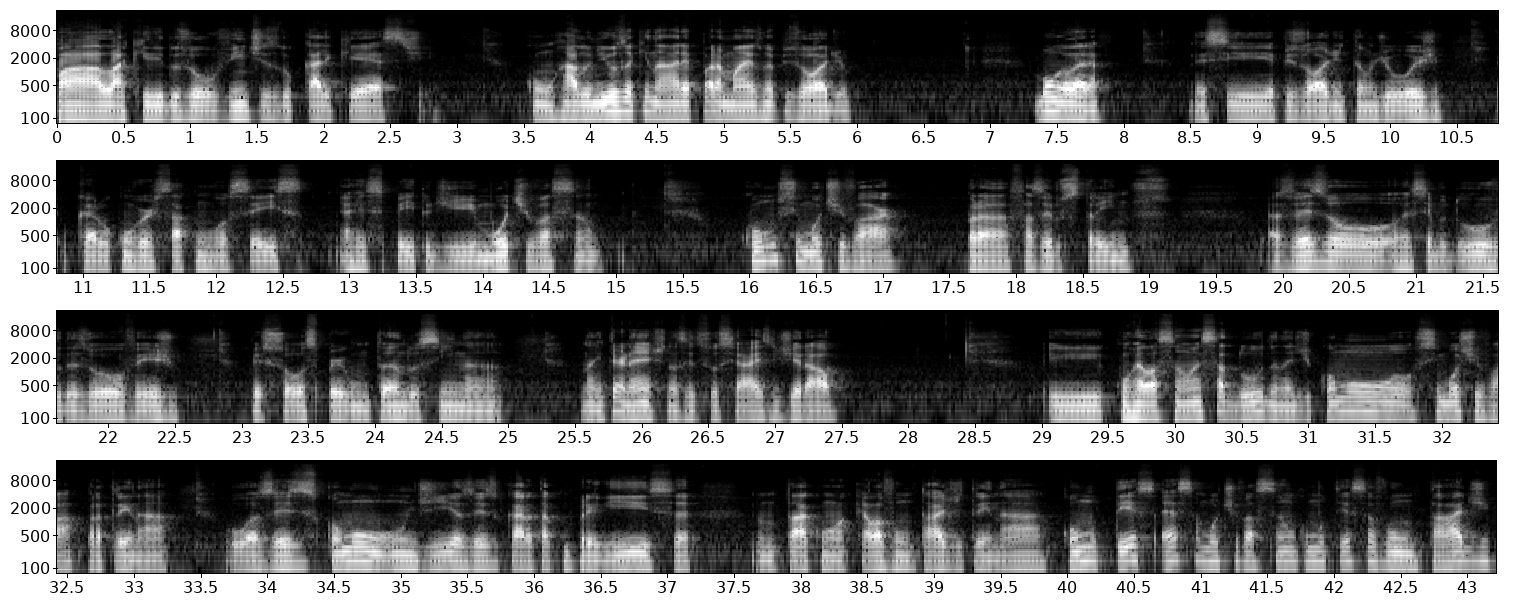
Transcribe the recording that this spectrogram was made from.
Fala, queridos ouvintes do CaliCast. Conrado News aqui na área para mais um episódio. Bom, galera, nesse episódio então de hoje, eu quero conversar com vocês a respeito de motivação. Como se motivar para fazer os treinos. Às vezes eu recebo dúvidas ou eu vejo pessoas perguntando assim na, na internet, nas redes sociais em geral, e com relação a essa dúvida né, de como se motivar para treinar, ou às vezes como um dia, às vezes o cara está com preguiça, não está com aquela vontade de treinar, como ter essa motivação, como ter essa vontade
